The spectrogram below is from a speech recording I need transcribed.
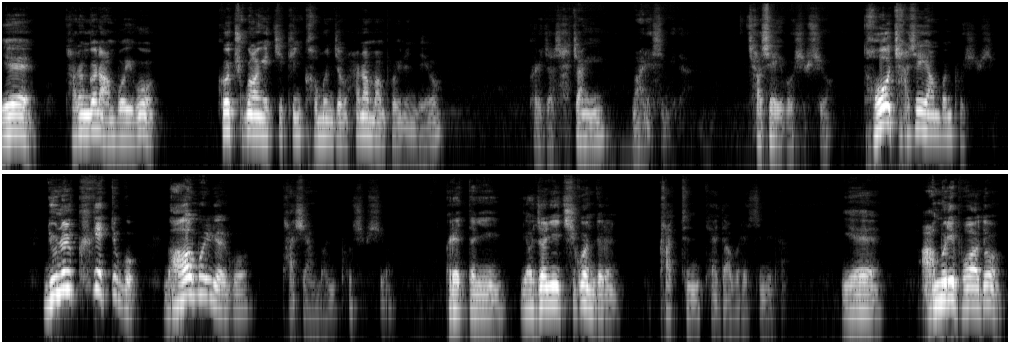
예, 다른 건 안 보이고 그 중앙에 찍힌 검은 점 하나만 보이는데요. 그러자 사장이 말했습니다. 자세히 보십시오. 더 자세히 한번 보십시오. 눈을 크게 뜨고 마음을 열고 다시 한번 보십시오. 그랬더니 여전히 직원들은 같은 대답을 했습니다. 예, 아무리 보아도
